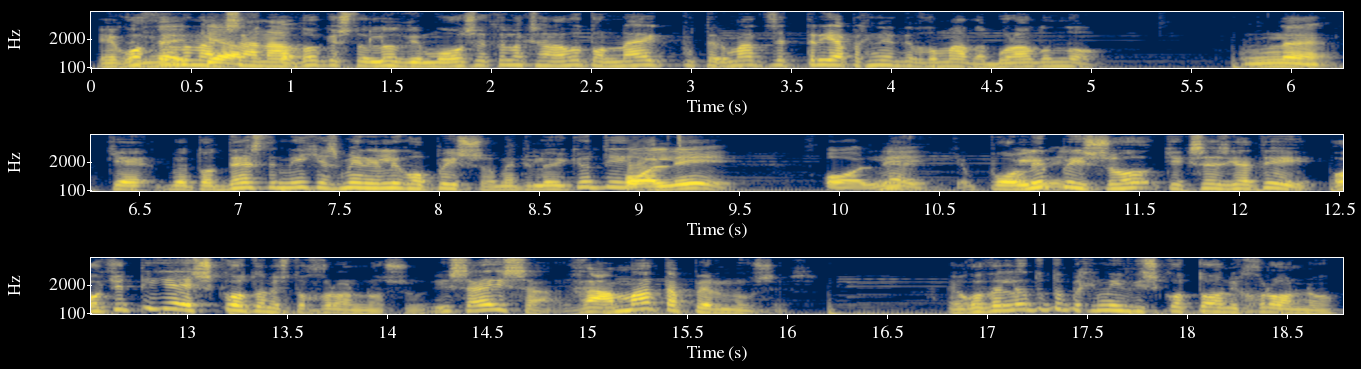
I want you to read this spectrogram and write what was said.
Εγώ Ναι, θέλω να και ξαναδώ αυτό. και στο λέω δημόσια, θέλω να ξαναδώ τον Nike που τερμάτιζε τρία παιχνίδια την εβδομάδα. Μπορώ να τον δω. Ναι. Και με τον Destiny είχες μείνει λίγο πίσω. Με τη λογική ότι. Πολύ. Πολύ. Ναι, και πολύ πίσω και ξέρεις γιατί. Όχι ότι σκότωνες το χρόνο σου. σα ίσα γαμάτα περνούσες. Εγώ δεν λέω ότι το παιχνίδι σκοτώνει χρόνο.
